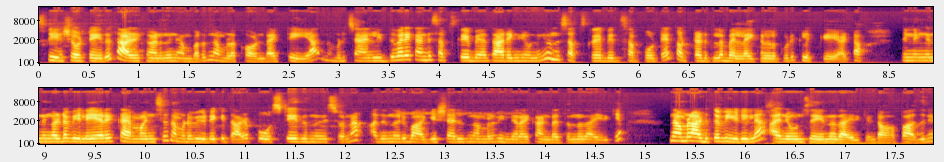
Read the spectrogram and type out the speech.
സ്ക്രീൻഷോട്ട് ചെയ്ത് താഴെ കാണുന്ന നമ്പറിൽ നമ്മളെ കോൺടാക്ട് ചെയ്യുക. നമ്മുടെ ചാനൽ ഇതുവരെ കണ്ട് സബ്സ്ക്രൈബ് ചെയ്യാത്ത ആരെങ്കിലും ഉണ്ടെങ്കിൽ ഒന്ന് സബ്സ്ക്രൈബ് ചെയ്ത് സപ്പോർട്ട് ചെയ്യുക. തൊട്ടടുത്തുള്ള ബെല്ലൈക്കണിൽ കൂടി ക്ലിക്ക് ചെയ്യുക കേട്ടോ. പിന്നെ നിങ്ങളുടെ വിലയേറിയ കമൻസ് നമ്മുടെ വീഡിയോയ്ക്ക് താഴെ പോസ്റ്റ് ചെയ്തെന്ന് വെച്ച് പറഞ്ഞാൽ അതിൽ നിന്നൊരു ഭാഗ്യശാലി നമ്മൾ വിന്നറായി കണ്ടെത്തുന്നതായിരിക്കും. നമ്മൾ അടുത്ത വീഡിയോയിൽ അനൗൺസ് ചെയ്യുന്നതായിരിക്കും കേട്ടോ. അപ്പോൾ അതിന്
